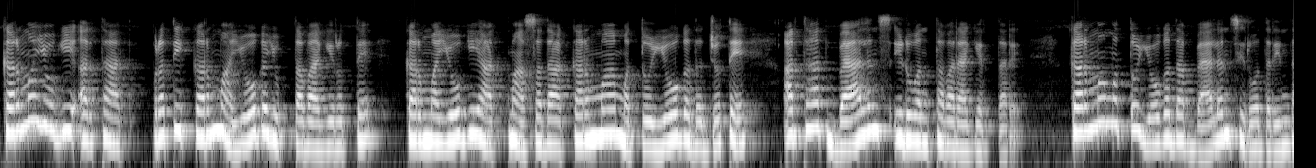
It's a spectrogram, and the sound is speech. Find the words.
ಕರ್ಮಯೋಗಿ ಅರ್ಥಾತ್ ಪ್ರತಿ ಕರ್ಮ ಯೋಗಯುಕ್ತವಾಗಿರುತ್ತೆ. ಕರ್ಮಯೋಗಿ ಆತ್ಮ ಸದಾ ಕರ್ಮ ಮತ್ತು ಯೋಗದ ಜೊತೆ ಅರ್ಥಾತ್ ಬ್ಯಾಲೆನ್ಸ್ ಇಡುವಂಥವರಾಗಿರ್ತಾರೆ. ಕರ್ಮ ಮತ್ತು ಯೋಗದ ಬ್ಯಾಲೆನ್ಸ್ ಇರೋದರಿಂದ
